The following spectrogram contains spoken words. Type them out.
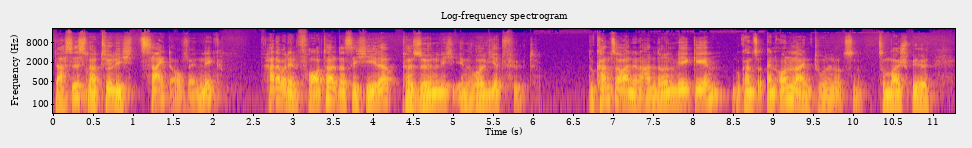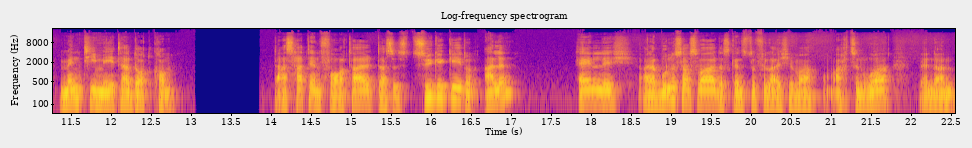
Das ist natürlich zeitaufwendig, hat aber den Vorteil, dass sich jeder persönlich involviert fühlt. Du kannst auch einen anderen Weg gehen. Du kannst ein Online-Tool nutzen, zum Beispiel mentimeter.com. Das hat den Vorteil, dass es zügig geht und alle, ähnlich einer Bundestagswahl, das kennst du vielleicht immer um 18 Uhr, wenn dann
